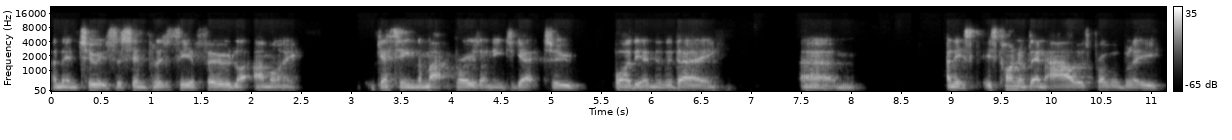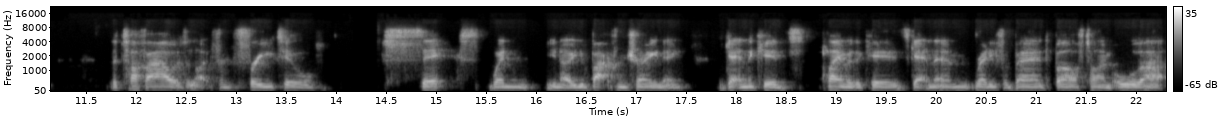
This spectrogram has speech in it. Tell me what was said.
and then two, it's the simplicity of food. Like, am I getting the macros I need to get to by the end of the day? Um, and it's it's kind of them hours probably the tough hours are like from three till six when you know you're back from training getting the kids playing with the kids getting them ready for bed bath time all that.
